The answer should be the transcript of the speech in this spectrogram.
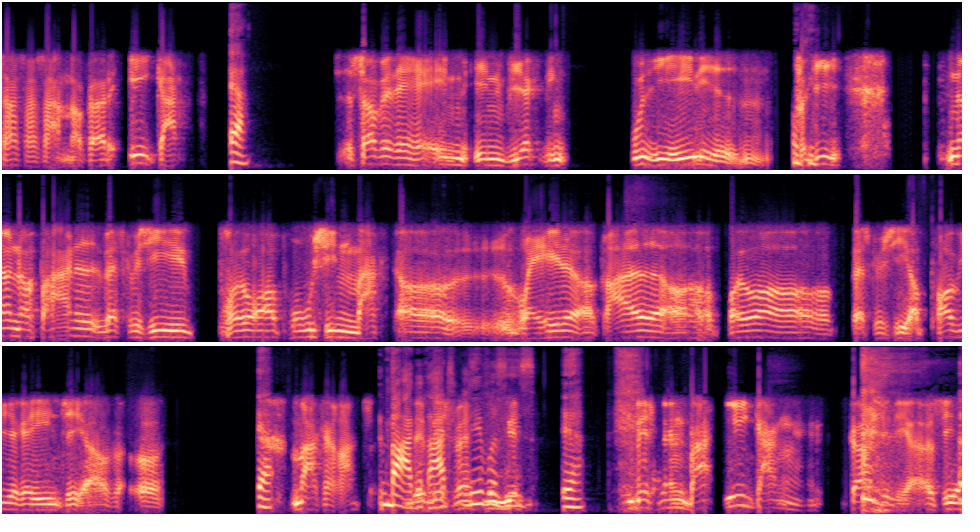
tager sig sammen og gør det én gang, Ja. så vil det have en, en virkning ud i evigheden. Okay. Fordi når, når barnet, hvad skal vi sige, prøver at bruge sin magt og vræle og græde og prøver at, hvad skal vi sige, at påvirke en til at, at Ja. makke ret. Hvis ret, man- lige præcis. Ja. Hvis man bare én gang gør det der og siger,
